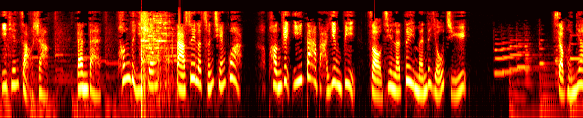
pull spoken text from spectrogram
一天早上，丹丹砰的一声打碎了存钱罐，捧着一大把硬币走进了对门的邮局。小朋友，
